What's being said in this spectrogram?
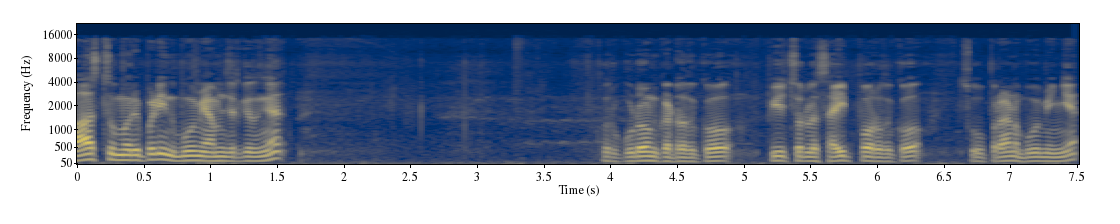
வாஸ்து முறைப்படி இந்த பூமி அமைஞ்சிருக்குதுங்க. ஒரு குடோன் கட்டுறதுக்கோ ஃபியூச்சரில் சைட் போகிறதுக்கோ சூப்பரான பூமிங்க.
